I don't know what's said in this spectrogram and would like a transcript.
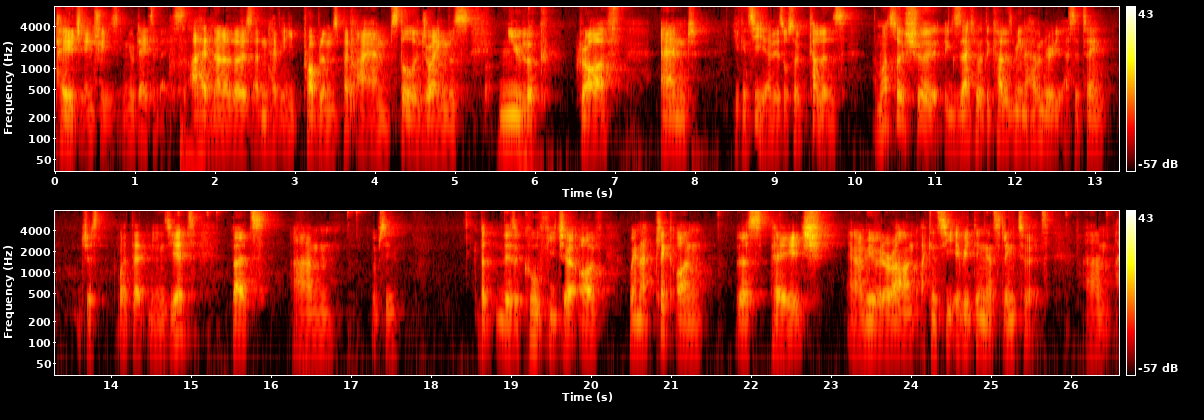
page entries in your database. I had none of those. I didn't have any problems, but I am still enjoying this new look graph. And you can see here, there's also colors. I'm not so sure exactly what the colors mean. I haven't really ascertained just what that means yet, but, um, oopsie. But there's a cool feature of when I click on this page and I move it around, I can see everything that's linked to it. Um, I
